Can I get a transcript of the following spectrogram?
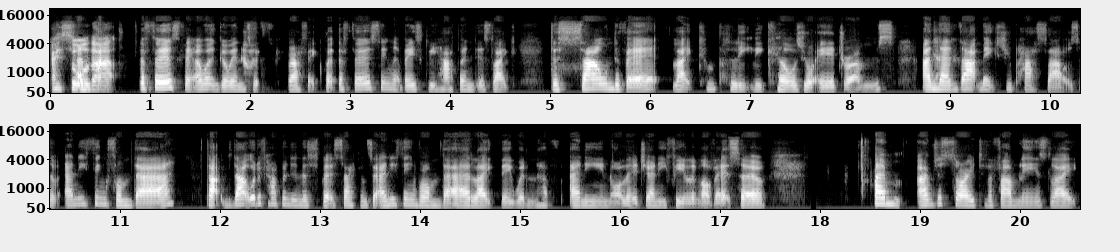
I saw and that. The first thing I won't go into it graphic, but the first thing that basically happened is like the sound of it like completely kills your eardrums and yeah. then that makes you pass out. So anything from there that that would have happened in a split second. So anything from there, like they wouldn't have any knowledge, any feeling of it. So I'm I'm just sorry to the families. Like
